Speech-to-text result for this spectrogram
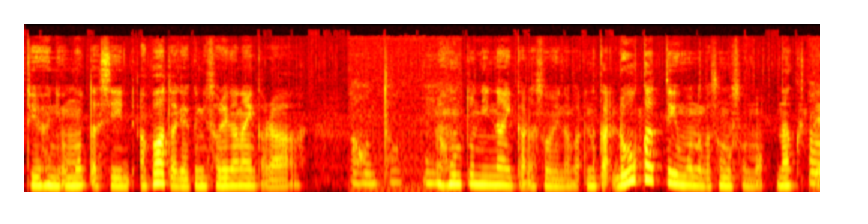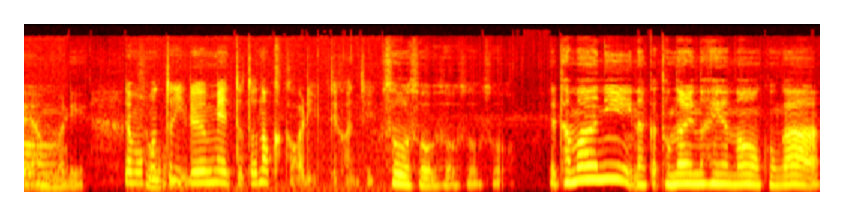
ていうふうに思ったしアパートは逆にそれがないから、あ本当、うん。本当にないからそういうのが。なんか廊下っていうものがそもそもなくてあんまり。でも本当にルームメイトとの関わりって感じ？そうそうそうそうそう。でたまになんか隣の部屋の子が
